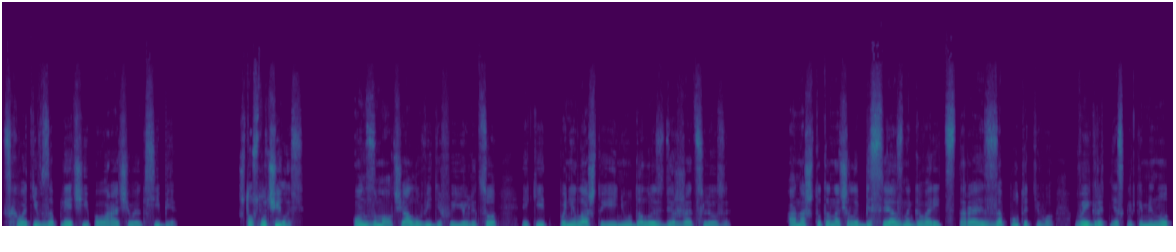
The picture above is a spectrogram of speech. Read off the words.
схватив за плечи и поворачивая к себе. «Что случилось?» Он замолчал, увидев ее лицо, и Кейт поняла, что ей не удалось сдержать слезы. Она что-то начала бессвязно говорить, стараясь запутать его, выиграть несколько минут,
